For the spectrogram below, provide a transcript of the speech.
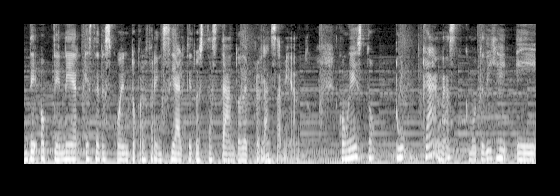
de obtener este descuento preferencial que tú estás dando de prelanzamiento. Con esto tú ganas, como te dije, eh,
